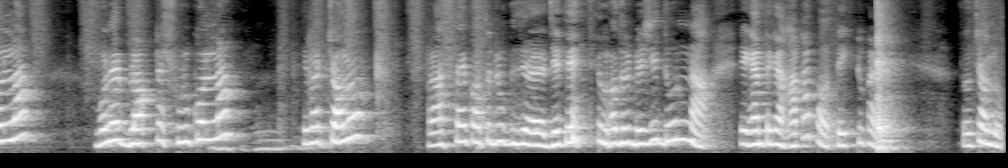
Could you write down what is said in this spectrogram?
বললাম বলে ব্লগটা শুরু করলাম। এবার চলো রাস্তায় কতটুকু যেতে যেতে কত বেশি দূর না এখান থেকে হাঁটা পথ একটুখানি। তো চলো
